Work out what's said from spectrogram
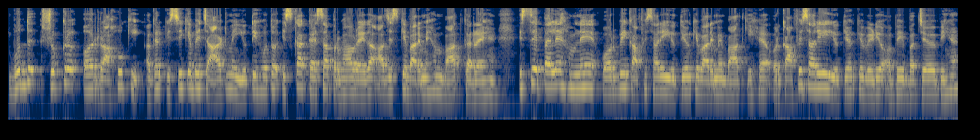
बुध, शुक्र और राहु की अगर किसी के भी चार्ट में युति हो तो इसका कैसा प्रभाव रहेगा? आज इसके बारे में हम बात कर रहे हैं। इससे पहले हमने और भी काफ़ी सारी युतियों के बारे में बात की है और काफ़ी सारी युतियों के वीडियो अभी बचे हुए भी हैं।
